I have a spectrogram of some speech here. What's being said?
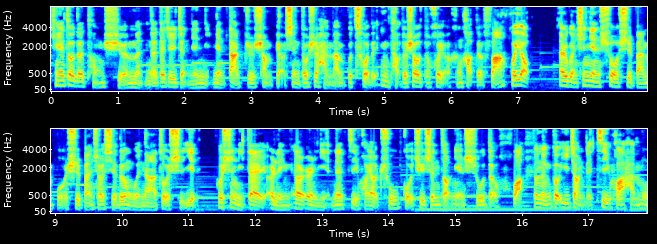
天蝎座的同学们呢，在这一整年里面大致上表现都是还蛮不错的，应考的时候都会有很好的发挥哦。那如果你是念硕士班、博士班，需要写论文啊、做实验。或是你在二零二二年呢计划要出国去深造念书的话，都能够依照你的计划和目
